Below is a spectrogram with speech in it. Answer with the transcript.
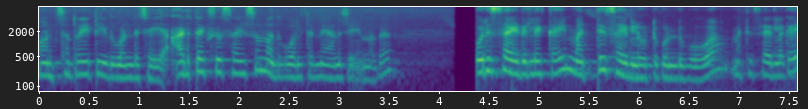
കോൺസെൻട്രേറ്റ് ചെയ്തുകൊണ്ട് ചെയ്യുക. അടുത്ത എക്സസൈസും അതുപോലെ തന്നെയാണ് ചെയ്യുന്നത്. ഒരു സൈഡിലെ കൈ മറ്റേ സൈഡിലോട്ട് കൊണ്ടുപോവുക. മറ്റേ സൈഡിലെ കൈ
